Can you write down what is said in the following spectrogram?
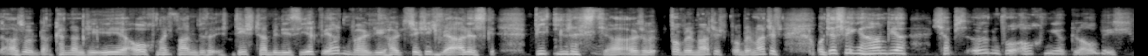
Also da kann dann die Ehe auch manchmal ein bisschen destabilisiert werden, weil die halt sich nicht mehr alles bieten lässt. Ja, also problematisch, problematisch. Und deswegen haben wir, ich habe es irgendwo auch mir, glaube ich,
